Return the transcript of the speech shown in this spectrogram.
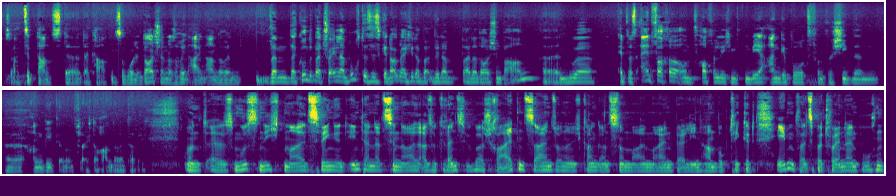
also Akzeptanz der, der Karten, sowohl in Deutschland als auch in allen anderen. Wenn der Kunde bei Trainline bucht, das ist genau gleich wieder bei, wieder bei der Deutschen Bahn, äh, nur etwas einfacher und hoffentlich mit mehr Angebot von verschiedenen äh, Anbietern und vielleicht auch anderen Tarifen. Und äh, es muss nicht mal zwingend international, also grenzüberschreitend sein, sondern ich kann ganz normal mein Berlin-Hamburg-Ticket ebenfalls bei Trainline buchen.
